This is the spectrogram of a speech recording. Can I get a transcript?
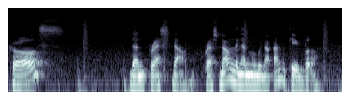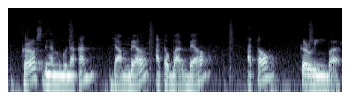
Curls dan press down. Press down dengan menggunakan cable. Curls dengan menggunakan dumbbell atau barbell atau curling bar.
